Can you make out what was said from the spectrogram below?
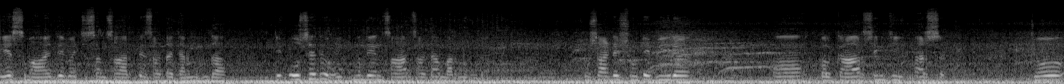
ਇਸ ਸਮਾਜ ਦੇ ਵਿੱਚ ਸੰਸਾਰ ਤੇ ਸਾਡਾ ਜਨਮ ਹੁੰਦਾ ਤੇ ਉਸੇ ਦੇ ਹੁਕਮ ਦੇ ਅਨਸਾਰ ਸਾਡਾ ਮਰਨ ਹੁੰਦਾ। ਸੋ ਸਾਡੇ ਛੋਟੇ ਵੀਰ ਅ, ਬਲਕਾਰ ਸਿੰਘ ਜੀ ਅਰਸ਼ ਜੋ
